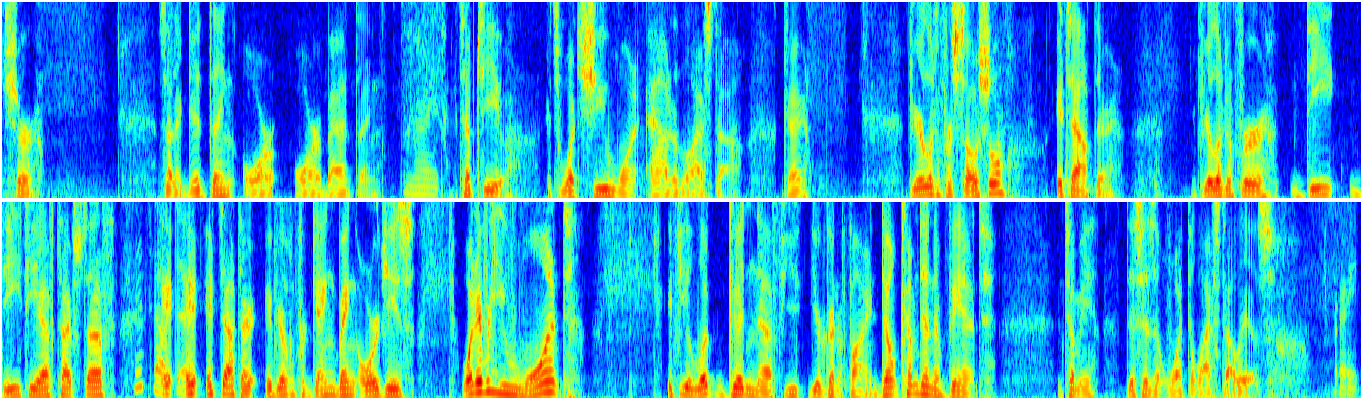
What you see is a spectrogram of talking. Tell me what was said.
Sure. Is that a good thing or or a bad thing? Right. It's up to you. It's what you want out of the lifestyle. Okay. If you're looking for social, it's out there. If you're looking for D, DTF type stuff, It's out it- there. it- it's out there. If you're looking for gangbang orgies, whatever you want, if you look good enough, you, you're going to find. Don't come to an event and tell me this isn't what the lifestyle is, right.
